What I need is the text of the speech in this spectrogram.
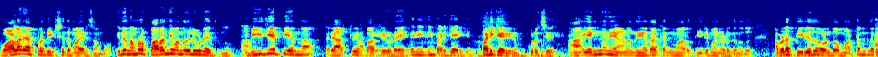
വളരെ അപ്രതീക്ഷിതമായ ഒരു സംഭവം. ഇത് നമ്മൾ പറഞ്ഞു വന്നതിലൂടെ എത്തുന്നു. ബി ജെ പി എന്ന രാഷ്ട്രീയ പാർട്ടിയുടെ പഠിക്കായിരിക്കും. കുറിച്ച് ആ എങ്ങനെയാണ് നേതാക്കന്മാർ തീരുമാനമെടുക്കുന്നത്? അവിടെ തിരുത ഉണ്ടോ? മട്ടൻ കറി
